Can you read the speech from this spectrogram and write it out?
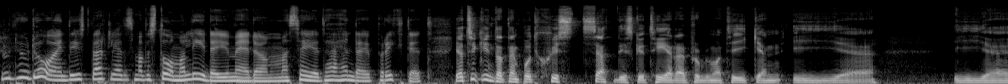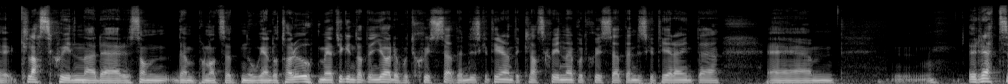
Men hur då? Det är just verkligheten som man förstår, man lider ju med dem, man säger att det här händer ju på riktigt. Jag tycker inte att den på ett schysst sätt diskuterar problematiken i uh i eh, klasskillnader som den på något sätt nog ändå tar upp. Men jag tycker inte att den gör det på ett schysst sätt. Den diskuterar inte klasskillnader på ett schysst sätt. Den diskuterar inte eh, rätt,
